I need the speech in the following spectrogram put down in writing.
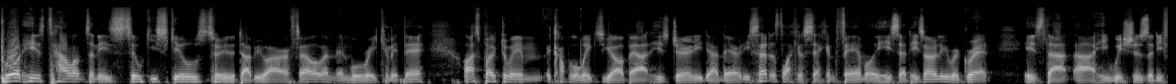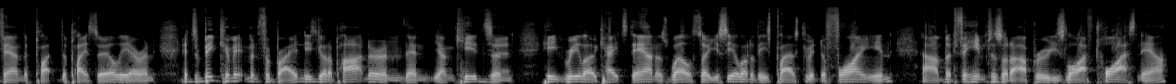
brought his talents and his silky skills to the WRFL, and, and will recommit there. I spoke to him a couple of weeks ago about his journey down there, and he said it's like a second family. He said his only regret is that uh, he wishes that he found the, pl- the place earlier. And it's a big commitment for Braden. He's got a partner and, and young kids, and he relocates down as well. So you see a lot of these players commit to flying in, um, but for him to sort of uproot his life twice now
